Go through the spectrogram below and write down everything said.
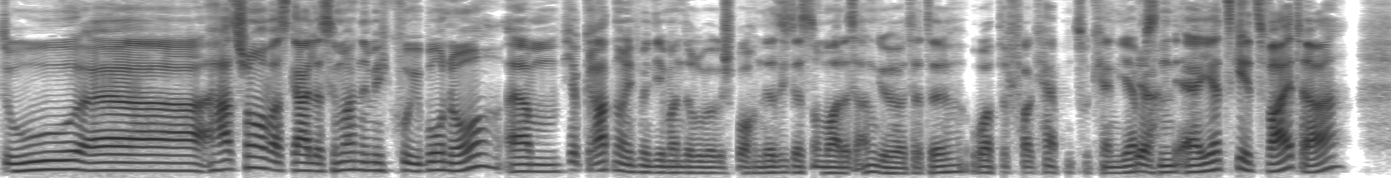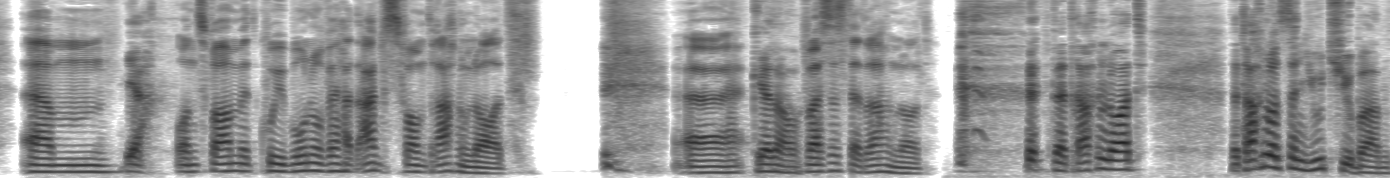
Du äh, hast schon mal was Geiles gemacht, nämlich Cui Bono. Ähm, ich habe gerade noch nicht mit jemandem darüber gesprochen, der sich das nochmal alles angehört hatte. What the fuck happened to Ken Jebsen? Ja. Äh, jetzt geht's weiter. Ähm, ja. Und zwar mit Cui Bono, wer hat Angst vorm Drachenlord? äh, genau. Was ist der Drachenlord? der Drachenlord der Drachenlord ist ein YouTuber,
